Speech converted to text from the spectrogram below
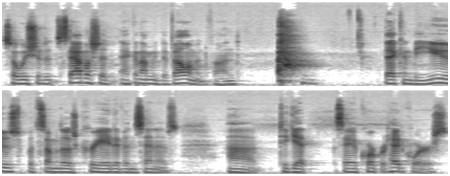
So we should establish an economic development fund that can be used with some of those creative incentives uh, to get, say, a corporate headquarters,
